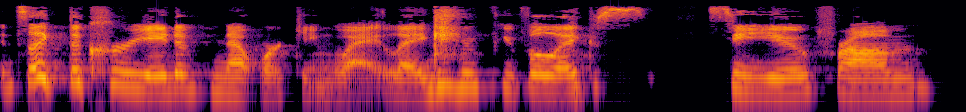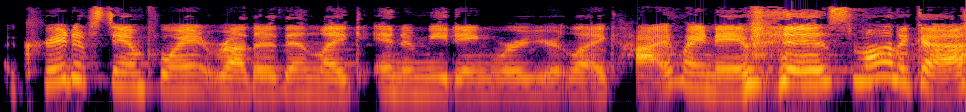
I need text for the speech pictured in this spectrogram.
it's like the creative networking way like people like see you from a creative standpoint rather than like in a meeting where you're like, "Hi, my name is Monica."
